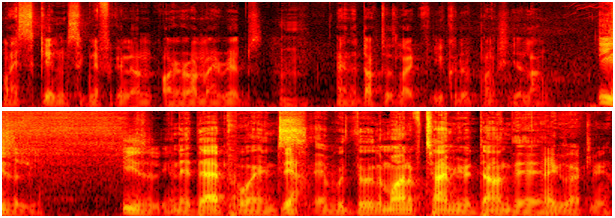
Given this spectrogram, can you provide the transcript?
my skin significantly on around my ribs, Mm. and the doctor was like, "You could have punctured your lung easily, easily." And at that point, Yeah. eh, with the amount of time you were down there, exactly.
